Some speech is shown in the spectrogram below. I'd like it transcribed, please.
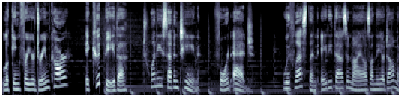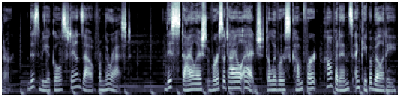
Looking for your dream car? It could be the 2017 Ford Edge. With less than 80,000 miles on the odometer, this vehicle stands out from the rest. This stylish, versatile Edge delivers comfort, confidence, and capability.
